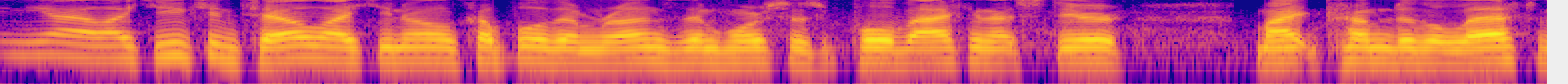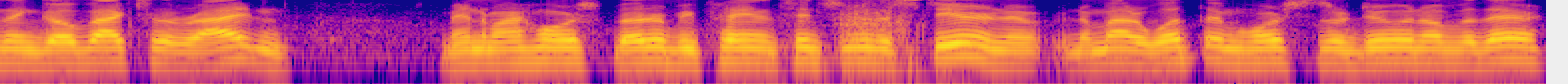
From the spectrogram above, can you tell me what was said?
And yeah, like you can tell, like you know, a couple of them runs, them horses pull back, and that steer might come to the left and then go back to the right. And man, my horse better be paying attention to the steer. No, no matter what them horses are doing over there,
